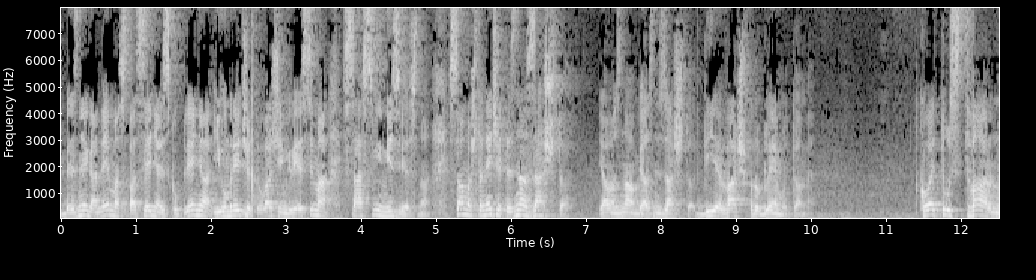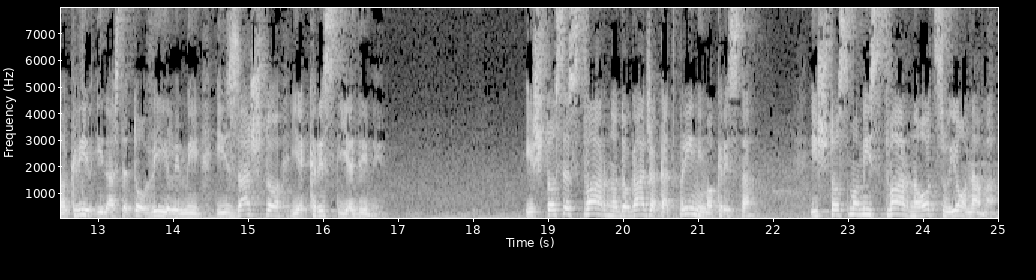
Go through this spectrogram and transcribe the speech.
Bez njega nema spasenja i iskupljenja I umrijećete u vašim grijesima Sasvim izvjesno. Samo što nećete znati zašto. Ja vam znam objasniti zašto. Di je vaš problem u tome? Tko je tu stvarno kriv I da ste to vi ili mi? I zašto je Krist jedini i što se stvarno događa kad primimo Krista? I što smo mi stvarno Ocu i On nama?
